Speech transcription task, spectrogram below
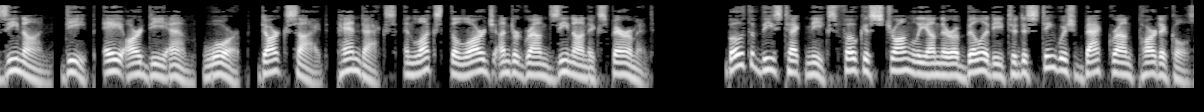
Xenon, DEAP, ARDM, Warp, Darkside, Pandax, and Lux, the Large Underground Xenon experiment. Both of these techniques focus strongly on their ability to distinguish background particles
